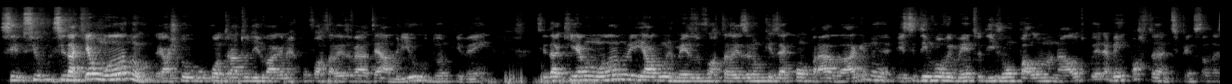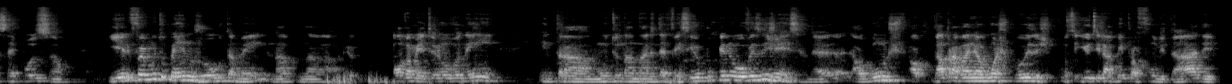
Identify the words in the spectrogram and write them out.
se, se, se, daqui a um ano, eu acho que o, o, contrato de Wagner com Fortaleza vai até abril do ano que vem. Se daqui a um ano e alguns meses o Fortaleza não quiser comprar Wagner, esse desenvolvimento de João Paulo no Náutico ele é bem importante, pensando nessa reposição. E ele foi muito bem no jogo também. Na, na eu, novamente, eu não vou nem entrar muito na análise defensiva porque não houve exigência. Né? Alguns, dá para avaliar algumas coisas, conseguiu tirar bem profundidade,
